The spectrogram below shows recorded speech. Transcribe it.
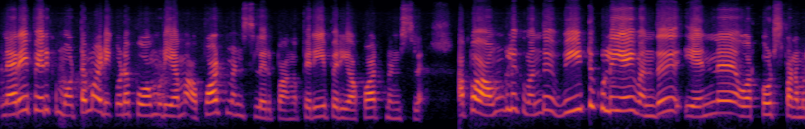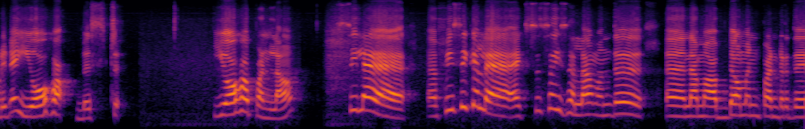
நிறைய பேருக்கு மொட்டை மாடி கூட போக முடியாம அபார்ட்மெண்ட்ஸ்ல இருப்பாங்க பெரிய பெரிய அபார்ட்மெண்ட்ஸ்ல அப்போ அவங்களுக்கு வந்து வீட்டுக்குள்ளேயே வந்து என்ன ஒர்க் அவுட்ஸ் பண்ண முடியும்னா யோகா பெஸ்ட் யோகா பண்ணலாம். சில பிசிக்கல் எக்ஸசைஸ் எல்லாம் வந்து நம்ம அப்டாமன் பண்றது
